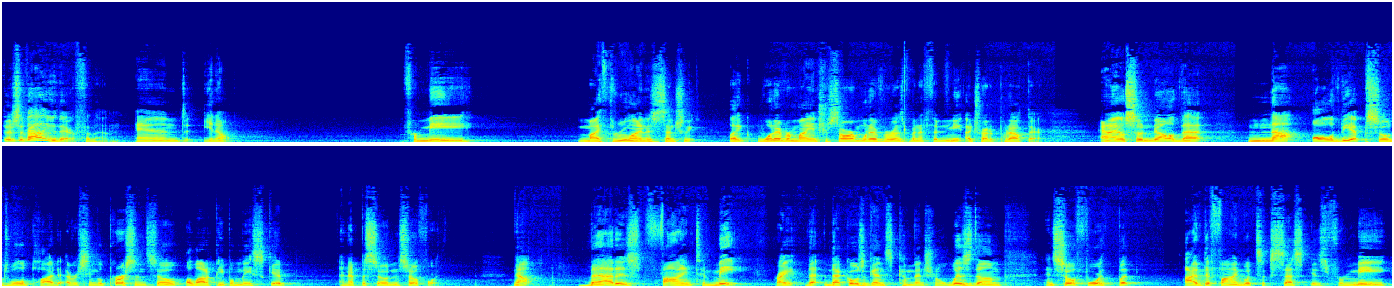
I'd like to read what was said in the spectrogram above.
there's a value there for them. And, you know, for me, my through line is essentially like whatever my interests are and whatever has benefited me, I try to put out there. And I also know that not all of the episodes will apply to every single person. So a lot of people may skip an episode and so forth. Now, that is fine to me, right? That, that goes against conventional wisdom and so forth, but I've defined what success is for me.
